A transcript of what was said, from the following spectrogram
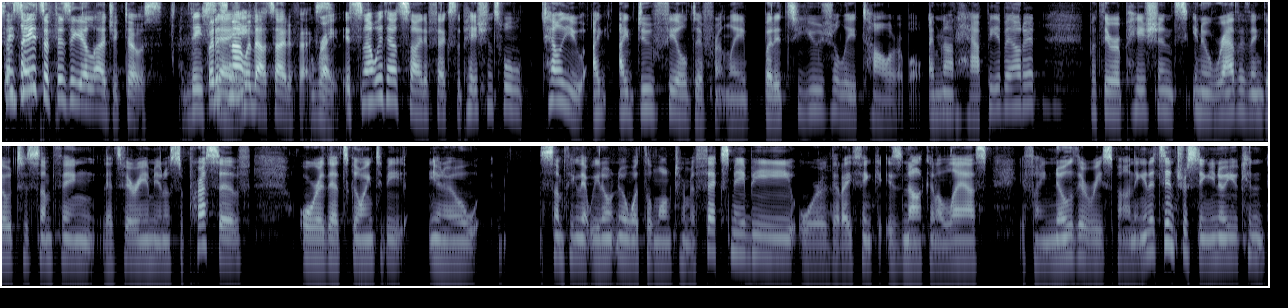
they say it's a physiologic dose. They but say, it's not without side effects. Right. It's not without side effects. The patients will tell you, I, I do feel differently, but it's usually tolerable. I'm not happy about it, mm -hmm. but there are patients, you know, rather than go to something that's very immunosuppressive, or that's going to be, you know, something that we don't know what the long-term effects may be or that I think is not going to last if I know they're responding. And it's interesting, you know, you can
